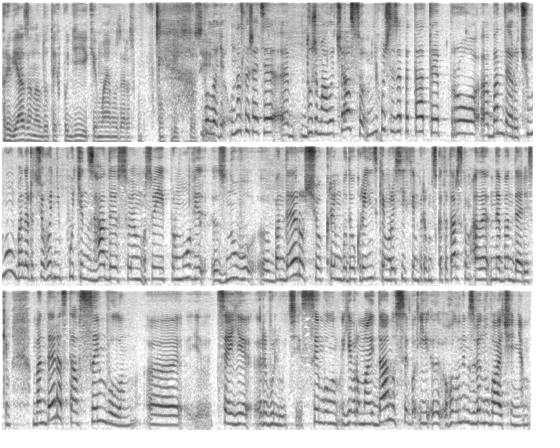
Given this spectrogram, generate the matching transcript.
прив'язано до тих подій, які маємо зараз в конфлікті з Росією. Володя, у нас лишається е, дуже мало часу. Мені хочеться запитати про е, Бандеру. Чому Бандеру сьогодні Путін згадує в своєму у своїй промові знову е, Бандеру, що Крим буде українським, російським, кримсько-татарським, але не бандерівським. Бандера став символом е, цієї революції, символом Євромайдану і головним звинуваченням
